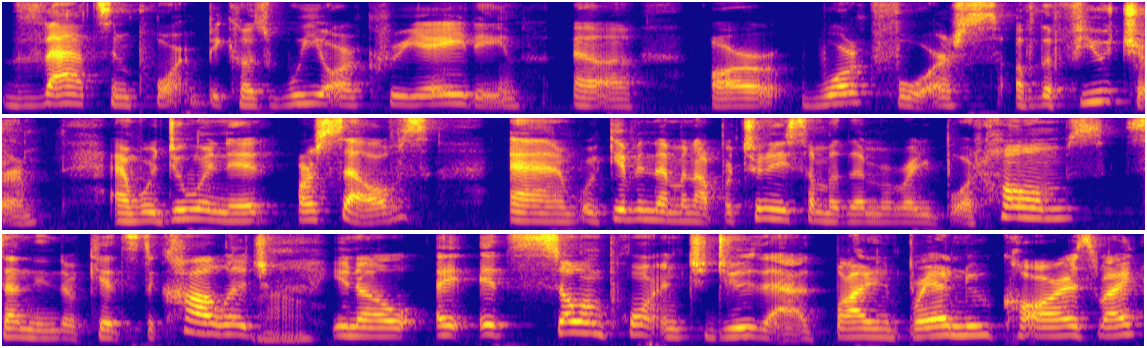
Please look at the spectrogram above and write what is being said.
that's important because we are creating uh, our workforce of the future, and we're doing it ourselves. And we're giving them an opportunity. Some of them already bought homes, sending their kids to college. Wow. You know, it, it's so important to do that. Buying brand new cars, right?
